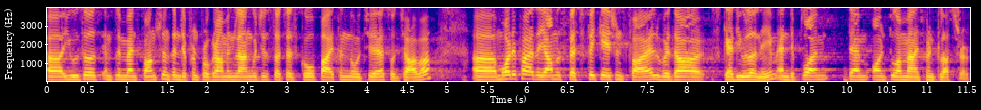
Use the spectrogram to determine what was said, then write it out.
uh, users implement functions in different programming languages such as Go, Python, Node.js, or Java, uh, modify the YAML specification file with our scheduler name, and deploy them onto our management cluster.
